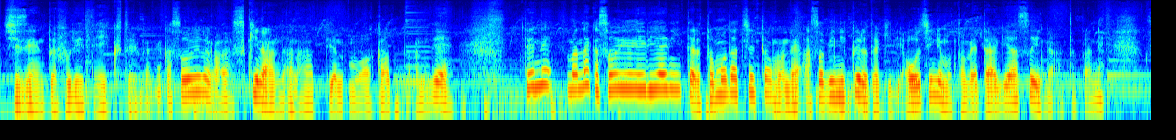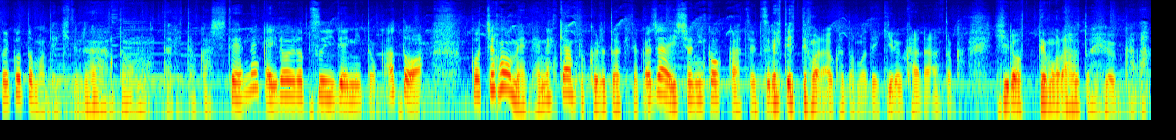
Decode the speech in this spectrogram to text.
自然と触れていくというかなんかそういうのが好きなんだなっていうのも分かったんででねまあなんかそういうエリアに行ったら友達ともね遊びに来る時にお家にも泊めてあげやすいなとかねそういうこともできてるなと思ったりとかしてなんかいろいろついでにとかあとはこっち方面でねキャンプ来る時とかじゃあ一緒に行こっかって連れて行ってもらうこともできるかなとか拾ってもらうというか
